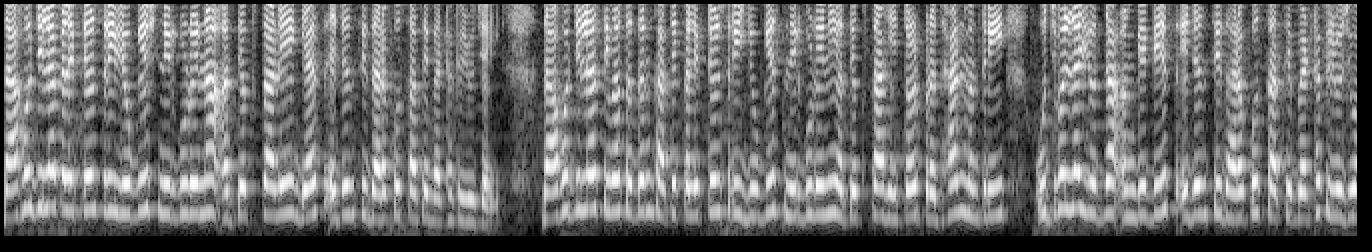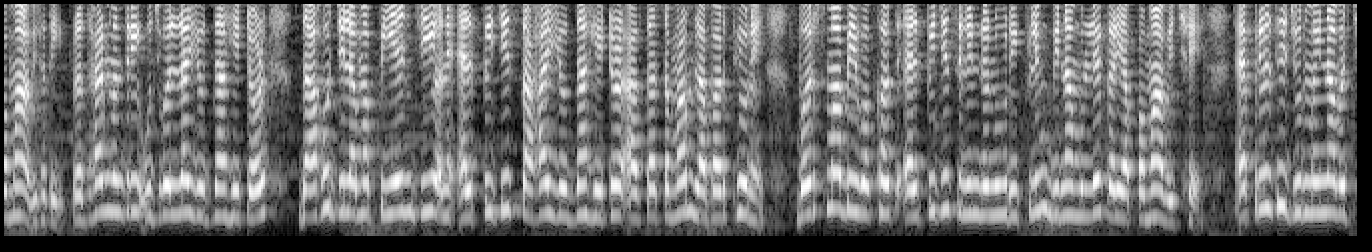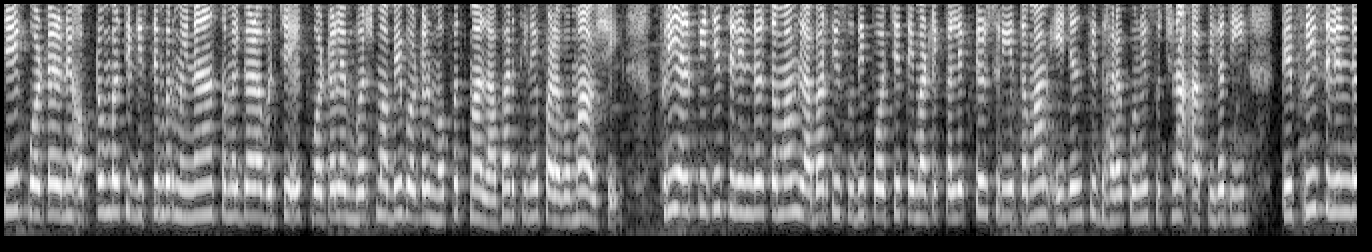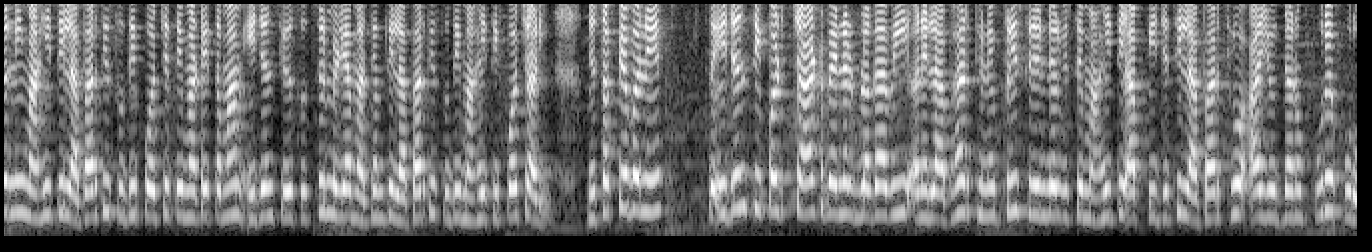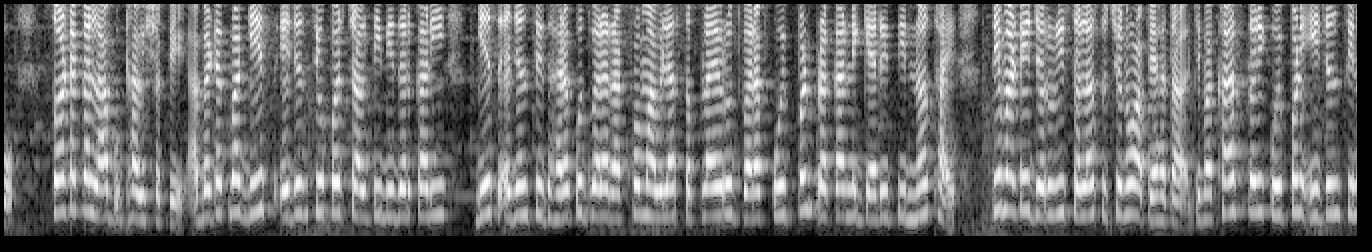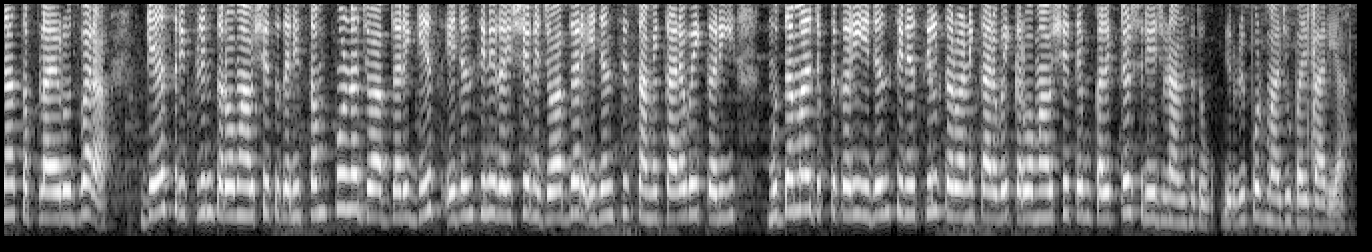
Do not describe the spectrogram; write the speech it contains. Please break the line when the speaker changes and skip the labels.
દાહોદ જિલ્લા કલેક્ટર શ્રી યોગેશ નિર્ગુડેના અધ્યક્ષસ્થાને gas agency ધારકો સાથે બેઠક યોજાઈ. દાહોદ જિલ્લા સેવા સદન ખાતે કલેક્ટર શ્રી યોગેશ નિર્ગુડેની અધ્યક્ષતા હેઠળ પ્રધાનમંત્રી ઉજ્જવલા યોજના અંગે ગેસ એજન્સી ધારકો સાથે બેઠક યોજવામાં આવી હતી. પ્રધાનમંત્રી ઉજ્જવલા યોજના હેઠળ દાહોદ જિલ્લામાં પીએનજી અને એલપીજી સહાય યોજના હેઠળ આવતા તમામ લાભાર્થીઓને વર્ષમાં બે વખત એલપીજી સિલિન્ડરનું રિફિલિંગ વિનામૂલ્યે કરી આપવામાં આવે છે. એપ્રિલથી જૂન મહિના વચ્ચે બોટલ અને ઓક્ટોબરથી ડિસેમ્બર મહિનાના સમયગાળા વચ્ચે એક બોટલ એમ વર્ષમાં બે બોટલ મફતમાં લાભાર્થીને ફાળવવામાં આવશે. ફ્રી એલપીજી સિલિન્ડર તમામ લાભાર્થી સુધી પહોંચે તે માટે કલેક્ટરશ્રીએ તમામ એજન્સી ધારકોને સૂચના આપી હતી કે ફ્રી સિલિન્ડરની માહિતી લાભાર્થી સુધી પહોંચે તે માટે તમામ એજન્સીઓ સોશિયલ મીડિયા માધ્યમથી લાભાર્થી સુધી માહિતી પહોંચાડી. ને શક્ય બને તો એજન્સી પર ચાર્ટ બેનર લગાવી અને લાભાર્થીઓને ફ્રી સિલિન્ડર વિશે માહિતી આપવી જેથી લાભાર્થીઓ આ યોજનાનો પૂરેપૂરો સો ટકા લાભ ઉઠાવી શકે. આ બેઠકમાં ગેસ એજન્સીઓ પર ચાલતી બેદરકારી, ગેસ એજન્સી ધારકો દ્વારા રાખવામાં આવેલા સપ્લાયરો દ્વારા કોઈપણ પ્રકારની ગેરરીતિ ન થાય તે માટે જરૂરી સલાહ સૂચનો આપ્યા હતા. જેમાં ખાસ કરી કોઈપણ એજન્સીના સપ્લાયરો દ્વારા ગેસ રિફિલિંગ કરવામાં આવશે, તો તેની સંપૂર્ણ જવાબદારી ગેસ એજન્સીની રહેશે અને જવાબદાર એજન્સી સામે કાર્યવાહી કરી, મુદ્દામાલ જપ્ત કરી, એજન્સીને સીલ કરવાની કાર્યવાહી કરવામાં આવશે તેમ કલેક્ટરશ્રીએ જણાવ્યું હતું. Bureau report Majubhai Baria.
